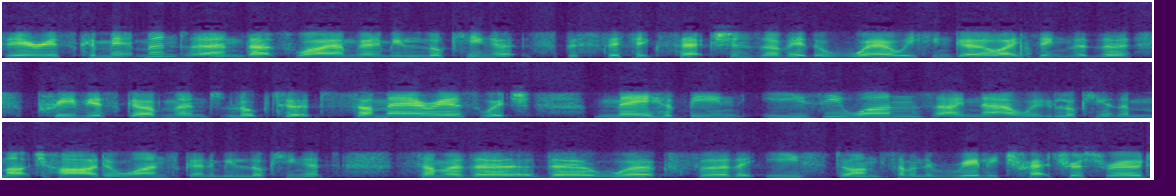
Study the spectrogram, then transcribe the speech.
serious commitment, and that's why I'm going to be looking at specific sections of it, of where we can go. I think that the previous government looked at some areas which may have been easy ones. I now we're looking at the much harder ones. Going to be looking at some of the the work further east on some of the really treacherous road.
